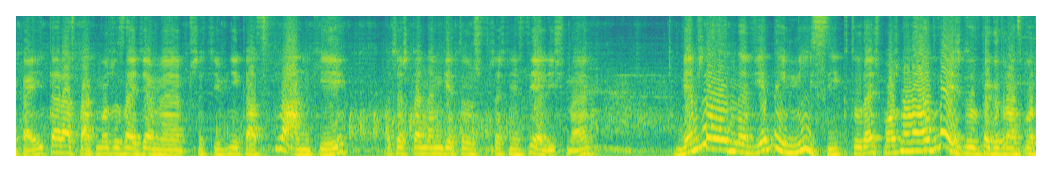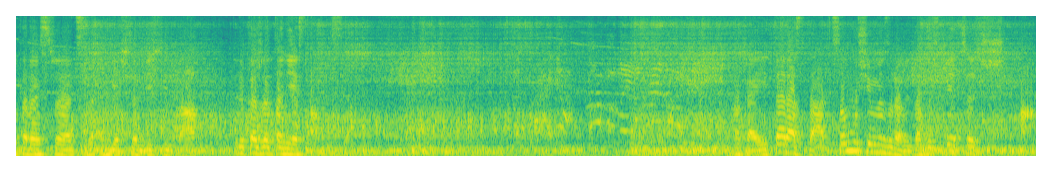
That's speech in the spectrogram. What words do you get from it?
Okej, i teraz tak, może zajdziemy przeciwnika z flanki, chociaż ten MG to już wcześniej zdjęliśmy. Wiem, że w jednej misji któreś można nawet wejść do tego transportera i strzelać z MG-42, tylko że to nie jest ta misja. Okej, i teraz tak, co musimy zrobić? Zabezpieczyć sztab.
